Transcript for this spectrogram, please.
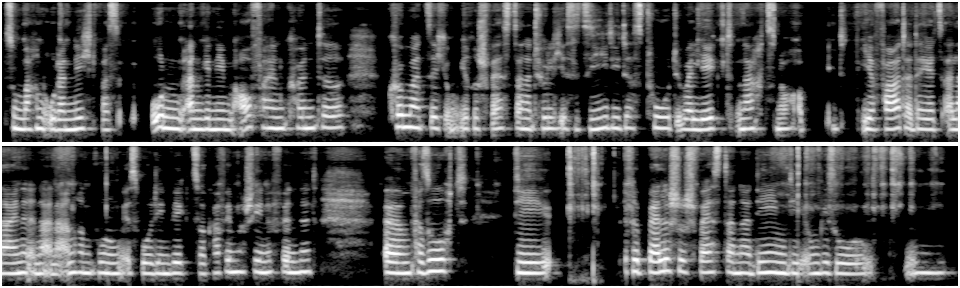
zu machen oder nicht, was unangenehm auffallen könnte, kümmert sich um ihre Schwester. Natürlich ist es sie, die das tut, überlegt nachts noch, ob ihr Vater, der jetzt alleine in einer anderen Wohnung ist, wohl den Weg zur Kaffeemaschine findet. Ähm, versucht die rebellische Schwester Nadine, die irgendwie so hm,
